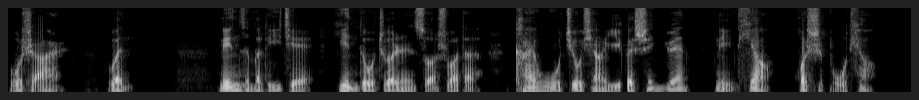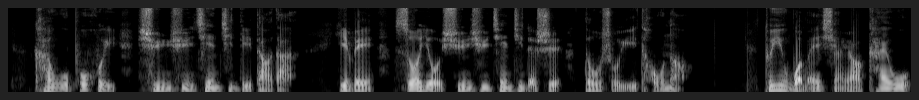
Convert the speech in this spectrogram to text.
五十二问：您怎么理解印度哲人所说的“开悟就像一个深渊，你跳或是不跳？开悟不会循序渐进地到达，因为所有循序渐进的事都属于头脑。对于我们想要开悟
